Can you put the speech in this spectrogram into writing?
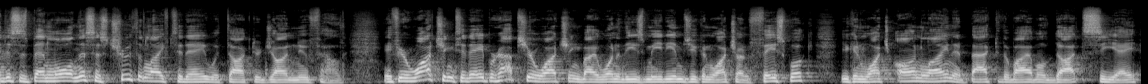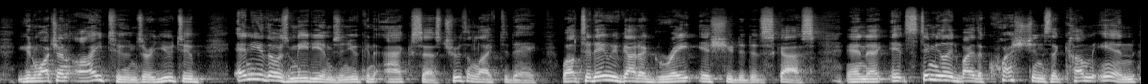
this is Ben Lowell, and this is Truth and Life Today with Dr. John Neufeld. If you're watching today, perhaps you're watching by one of these mediums. You can watch on Facebook. You can watch online at backtothebible.ca. You can watch on iTunes or YouTube, any of those mediums, and you can access Truth and Life Today. Well, today we've got a great issue to discuss, and uh, it's stimulated by the questions that come in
